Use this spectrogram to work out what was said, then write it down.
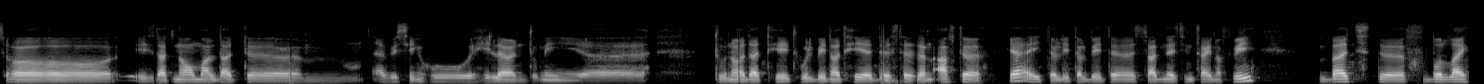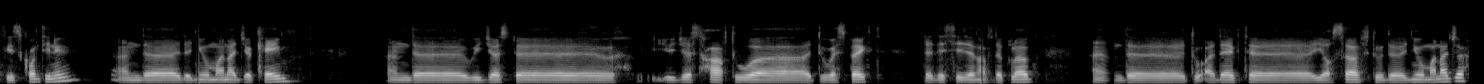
So is that normal that um, everything who he learned to me uh, to know that it will be not here the season after? Yeah, it's a little bit uh, sadness inside of me, but the football life is continuing, and uh, the new manager came and uh, we just uh, you just have to uh, to respect the decision of the club and to adapt yourself to the new manager.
